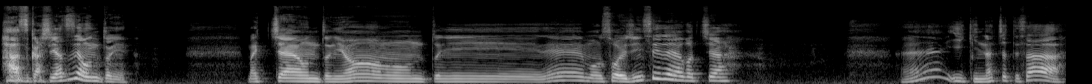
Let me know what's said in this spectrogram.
恥ずかしいやつだよ、本当に。まあ、言っちゃうよ、本当によ。もう本当に、ねもうそういう人生だよ、こっちは。えー、いい気になっちゃってさ。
